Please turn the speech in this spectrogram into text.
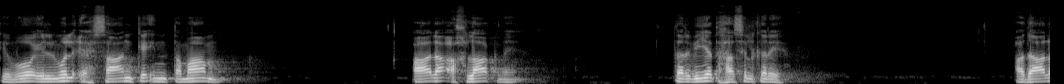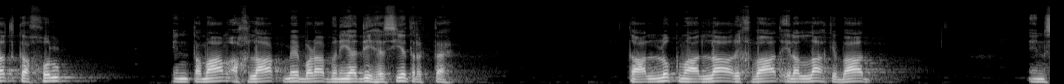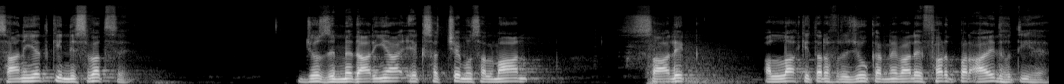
کہ وہ علم الاحسان کے ان تمام اعلیٰ اخلاق میں تربیت حاصل کرے۔ عدالت کا خلق ان تمام اخلاق میں بڑا بنیادی حیثیت رکھتا ہے۔ تعلق مع اللہ اور اخبات اللہ کے بعد انسانیت کی نسبت سے جو ذمہ داریاں ایک سچے مسلمان سالق اللہ کی طرف رجوع کرنے والے فرد پر عائد ہوتی ہے،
